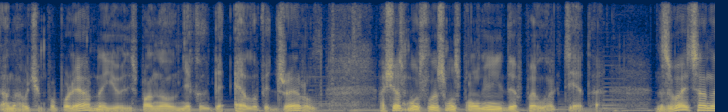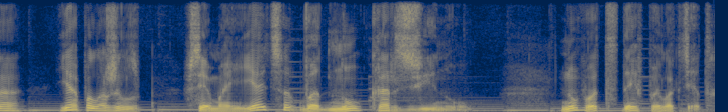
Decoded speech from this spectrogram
она очень популярна, ее исполнял некогда Элла Фитджеральд. А сейчас мы услышим исполнение ДФП Лактета. Называется она «Я положил все мои яйца в одну корзину». Ну вот, Дэйв П. Лактет.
